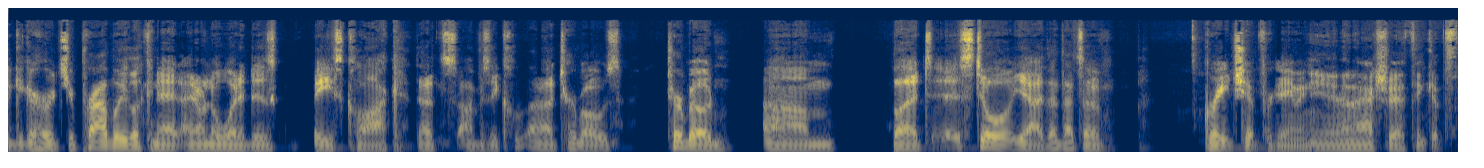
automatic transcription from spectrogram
gigahertz. You're probably looking at I don't know what it is base clock. That's obviously uh, turbos turboed. Um, but uh, still, yeah, that, that's a great chip for gaming. Yeah, and actually, I think it's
